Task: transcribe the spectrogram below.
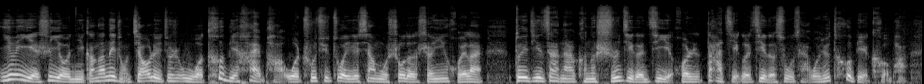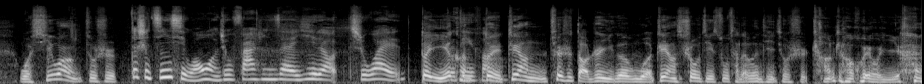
因为也是有你刚刚那种焦虑，就是我特别害怕，我出去做一个项目收的声音回来堆积在那儿，可能十几个 G 或者大几个 G 的素材，我觉得特别可怕。我希望就是但是惊喜往往就发生在意料之外。对，也可能对这样确实导致一个我这样收集素材的问题，就是常常会有遗憾，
